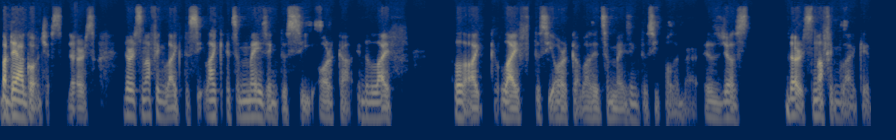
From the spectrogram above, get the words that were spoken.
But they are gorgeous. There's there's nothing like to see. Like it's amazing to see orca in the life, like life to see orca, but it's amazing to see polar bear. It's just there's nothing like it.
